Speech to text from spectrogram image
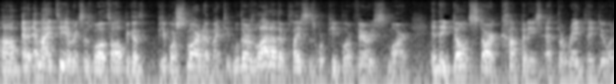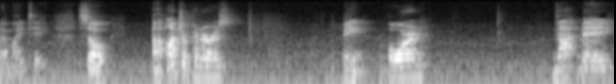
Um, at MIT, everyone says, well, it's all because people are smart at MIT. Well, there's a lot of other places where people are very smart, and they don't start companies at the rate they do at MIT. So uh, entrepreneurs being born, not made,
